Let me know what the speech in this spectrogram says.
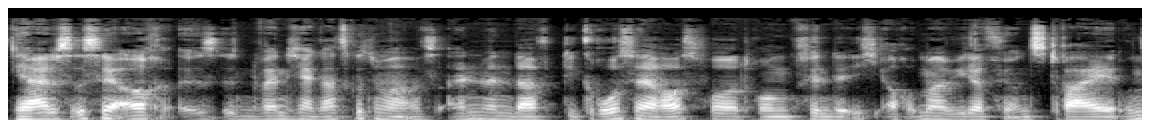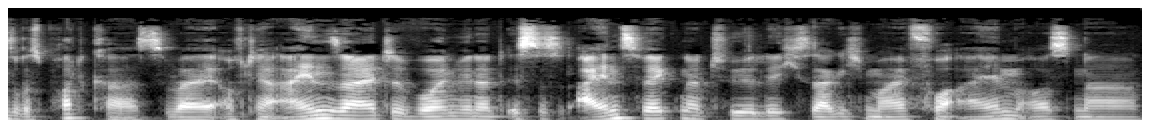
Ja, das ist ja auch, wenn ich ja ganz kurz noch mal was einwenden darf, die große Herausforderung finde ich auch immer wieder für uns drei unseres Podcasts, weil auf der einen Seite wollen wir, ist es ein Zweck natürlich, sage ich mal, vor allem aus einer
